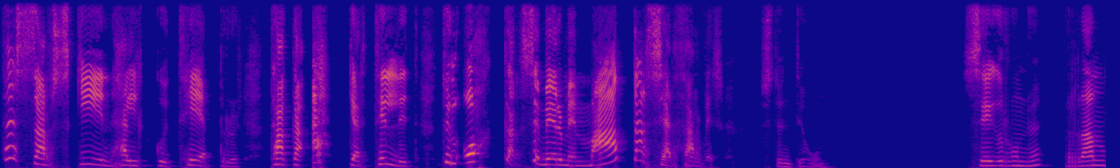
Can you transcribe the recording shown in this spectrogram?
Þessar skínhelgu tebrur taka ekkert tillit til okkar sem eru með matarsérþarfir, stundi hún. Sigrúnu rann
